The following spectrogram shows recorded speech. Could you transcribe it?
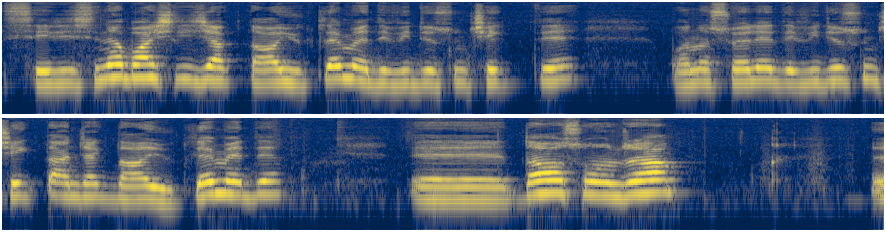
serisine başlayacak. Daha yüklemedi. Videosunu çekti. Bana söyledi. Videosunu çekti ancak daha yüklemedi. E, daha sonra e,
